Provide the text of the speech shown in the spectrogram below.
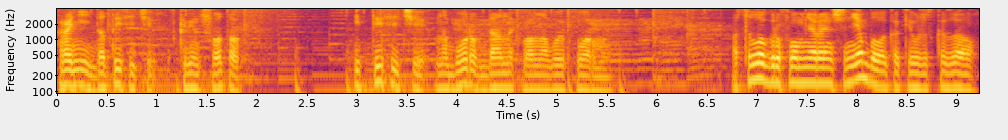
хранить до 1000 скриншотов и тысячи наборов данных волновой формы. Осциллографа у меня раньше не было, как я уже сказал.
